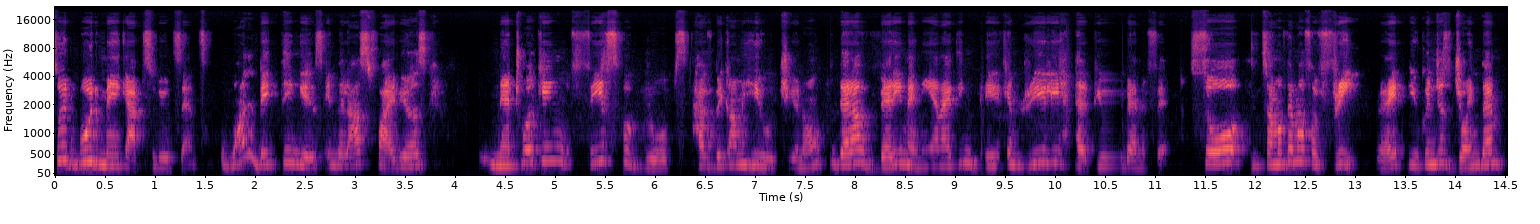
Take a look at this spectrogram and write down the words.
So it would make absolute sense. One big thing is in the last five years, networking Facebook groups have become huge. You know, there are very many, and I think they can really help you benefit. So some of them are for free, right? You can just join them,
